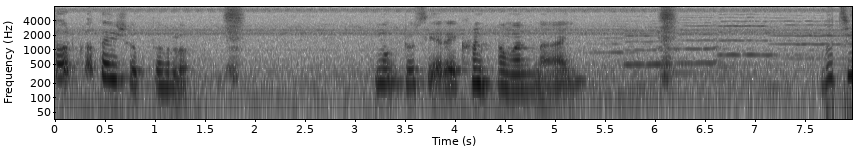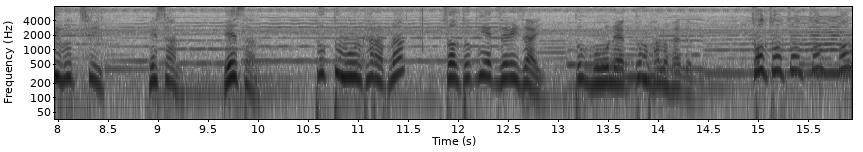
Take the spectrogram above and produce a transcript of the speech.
তোর কথাই সত্য হলো। মুখটুসি আর এখন আমার নাই। বুঝছি বুঝছি। হে সান হে সান তোর তো মন খারাপ না? চল তোকে নিয়ে এক জায়গায় যাই। তোর মন একদম ভালো হয়ে যাবে। চল চল চল চল চল।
